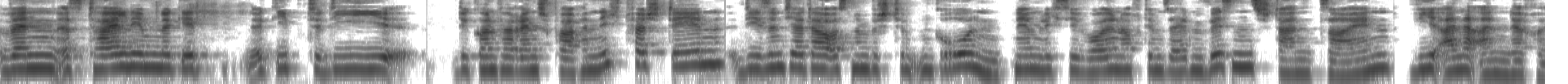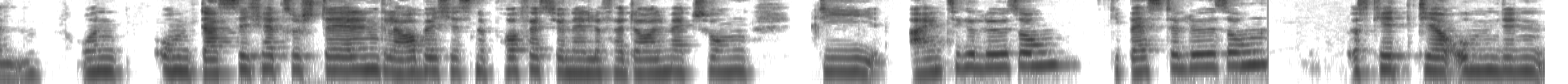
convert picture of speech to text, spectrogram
Wenn es Teilnehmende gibt, die die Konferenzsprache nicht verstehen, die sind ja da aus einem bestimmten Grund, nämlich sie wollen auf demselben Wissensstand sein wie alle anderen. Und um das sicherzustellen, glaube ich, ist eine professionelle Verdolmetschung die einzige Lösung, die beste Lösung. Es geht ja um den,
